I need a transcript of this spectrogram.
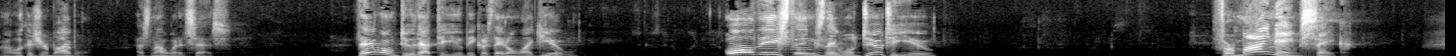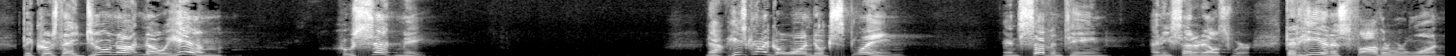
Now look at your Bible. That's not what it says. They won't do that to you because they don't like you. All these things they will do to you for my name's sake, because they do not know him who sent me. Now, he's going to go on to explain in 17, and he said it elsewhere, that he and his father were one.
